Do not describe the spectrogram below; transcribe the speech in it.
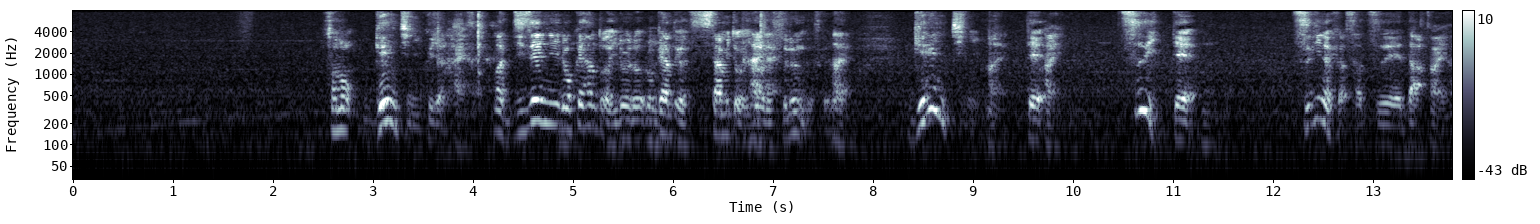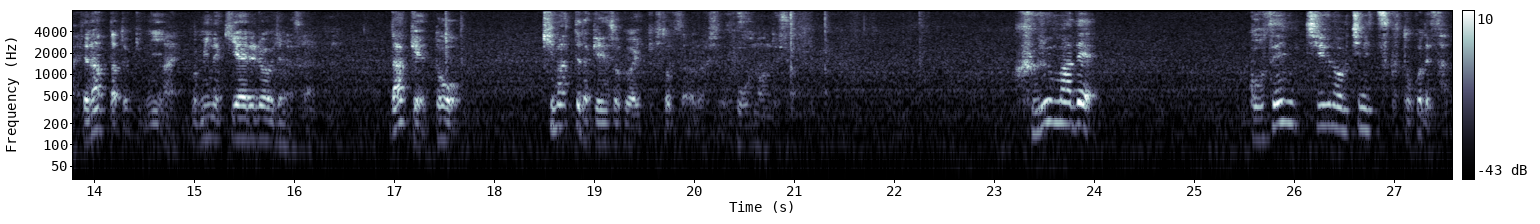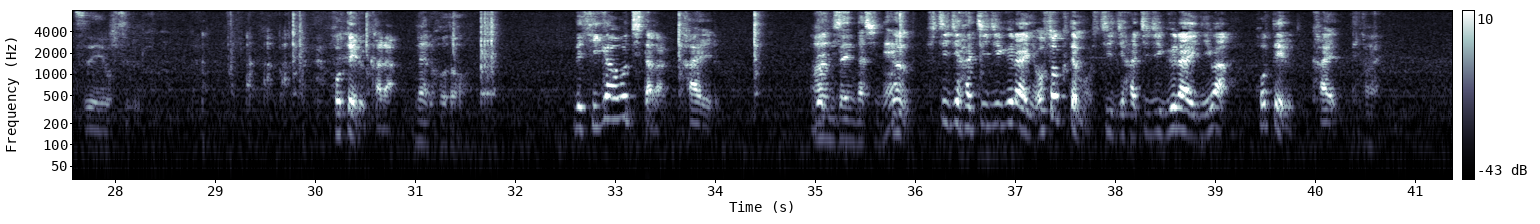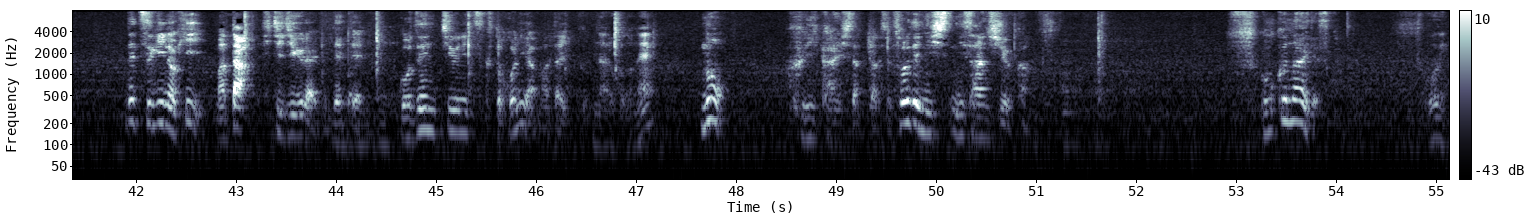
その現地に行くじゃないですか、はいまあ、事前にロケハンとかいろいろロケハンとか下見とかいろいろするんですけど、はい現地に行って、はい。着いて、次の日が撮影だはいはい。ってなった時に、みんな気合い入れるわけじゃないですか、だけど決まってた原則が一つあるらしいです。そうなんでしょ車で午前中のうちに着くとこで撮影をする。ホテルから。うなるほど。で日が落ちたら帰る。で安全だしね、うん、7時8時ぐらいに遅くても7時8時ぐらいにはホテルに帰って。はい。で次の日また7時ぐらいに出て午前中に着くとこにはまた行く。なるほどね。の繰り返しだったらしいそれで23週間すごくないですか？すごいね。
